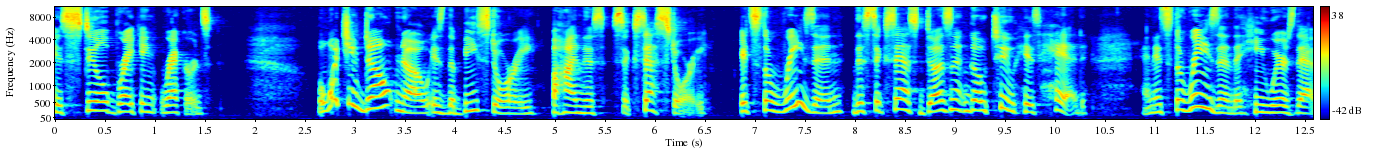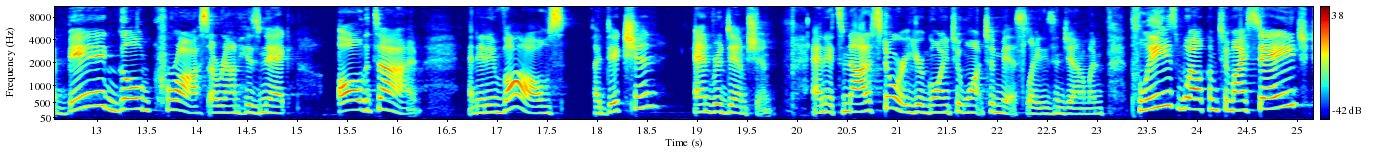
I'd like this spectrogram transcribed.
is still breaking records. But what you don't know is the B story behind this success story. It's the reason this success doesn't go to his head. And it's the reason that he wears that big gold cross around his neck all the time. And it involves addiction and redemption. And it's not a story you're going to want to miss, ladies and gentlemen. Please welcome to my stage,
